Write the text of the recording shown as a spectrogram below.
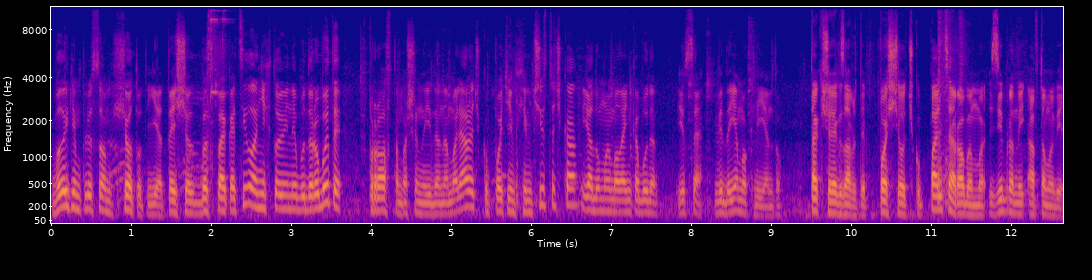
Великим плюсом, що тут є, те, що безпека ціла, ніхто її не буде робити. Просто машина йде на малярочку, потім хімчисточка, я думаю, маленька буде, і все, віддаємо клієнту. Так що, як завжди, по щелчку пальця робимо зібраний автомобіль.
